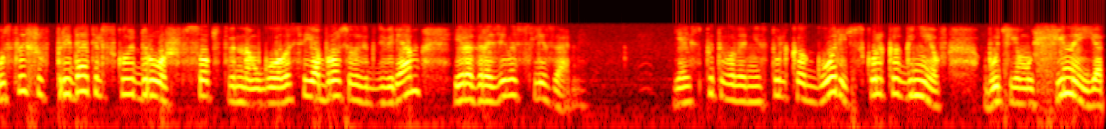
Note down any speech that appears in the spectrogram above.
услышав предательскую дрожь в собственном голосе, я бросилась к дверям и разразилась слезами. Я испытывала не столько горечь, сколько гнев. Будь я мужчиной, я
